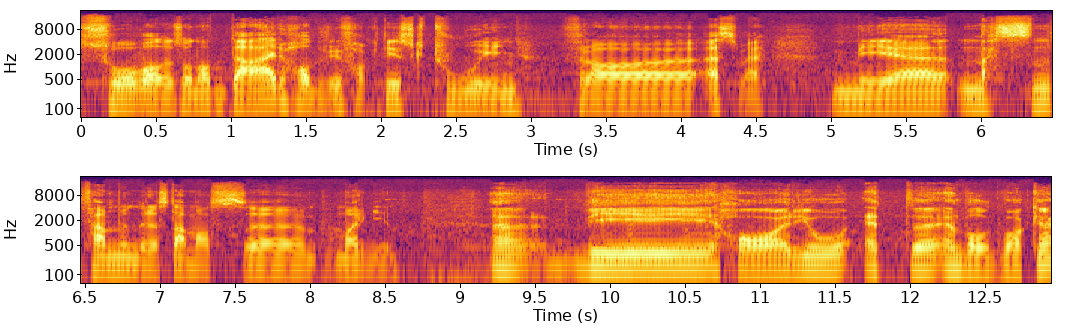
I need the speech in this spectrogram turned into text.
Så var det sånn at der hadde vi faktisk to inn fra SV. Med nesten 500 stemmers uh, margin. Eh, vi har jo et, eh, en valgvake,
